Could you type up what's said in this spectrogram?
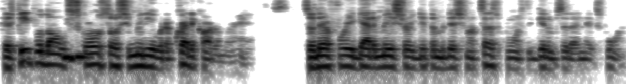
Because people don't mm-hmm. scroll social media with a credit card in their hands. So therefore, you got to make sure you get them additional touch points to get them to that next point.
